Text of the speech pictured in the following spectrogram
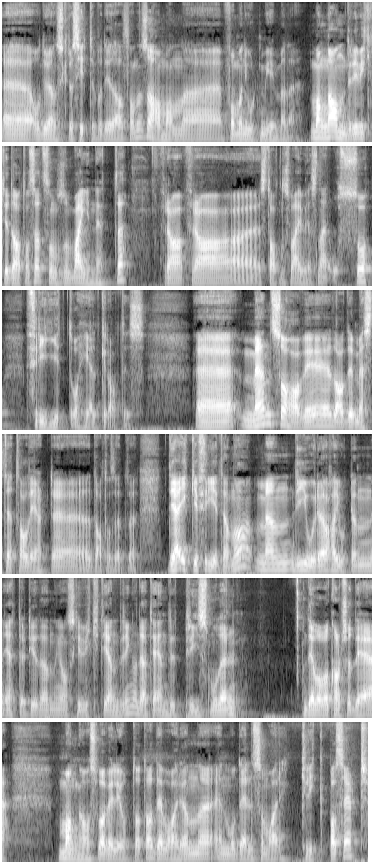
og du ønsker å sitte på de dataene, så man, uh, får man gjort mye med det. Mange andre viktige datasett, sånn som veinettet fra, fra Statens vegvesen, er også frigitt og helt gratis. Men så har vi da det mest detaljerte datasettet. Det er ikke frigitt ennå, men de gjorde, har gjort en, i ettertid en ganske viktig endring, og det er at de har endret prismodellen. Det var vel kanskje det mange av oss var veldig opptatt av. Det var en, en modell som var klikkbasert.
